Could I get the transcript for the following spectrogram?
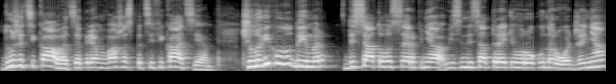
Дуже цікаво, це прям ваша специфікація. Чоловік Володимир, 10 серпня 83-го року народження,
